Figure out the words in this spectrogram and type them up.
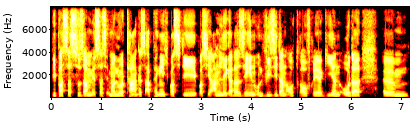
Wie passt das zusammen? Ist das immer nur tagesabhängig, was die, was die Anleger da sehen und wie sie dann auch drauf reagieren? Oder ähm,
